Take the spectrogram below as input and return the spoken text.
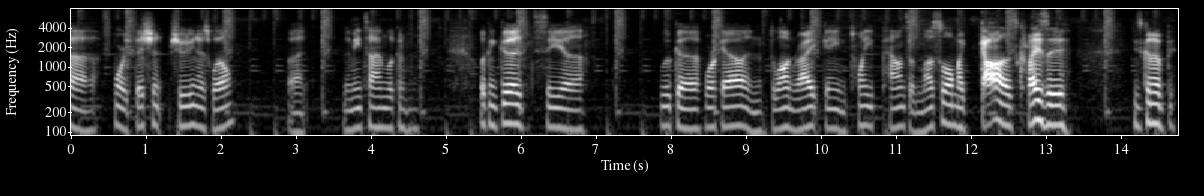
uh, more efficient shooting as well. But in the meantime, looking looking good to see uh, Luka workout and Delon Wright gained 20 pounds of muscle. My god, it's crazy. He's gonna be,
